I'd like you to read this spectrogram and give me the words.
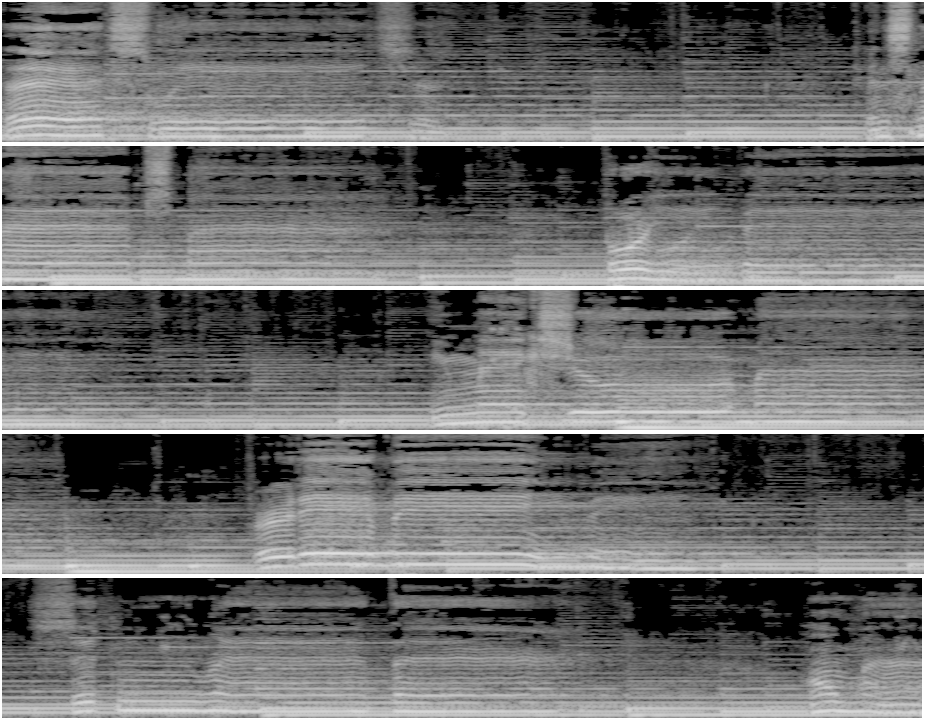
that switcher and snaps my poor head back, make sure my Pretty baby sitting right there on my.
